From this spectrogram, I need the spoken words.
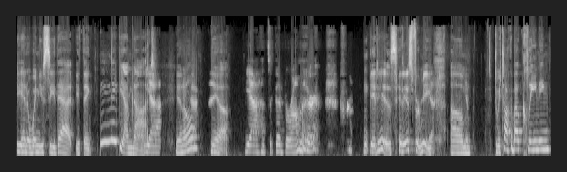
you know, when you see that, you think, mm, maybe I'm not. Yeah. You know? Exactly. Yeah. Yeah, that's a good barometer. it is. It is for me. Yeah. Um, yep. Do we talk about cleaning?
